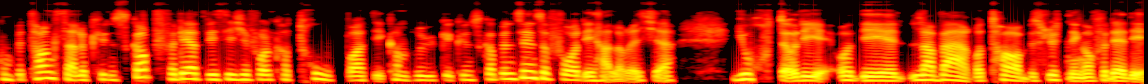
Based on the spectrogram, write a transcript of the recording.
kompetanse eller kunnskap. For hvis ikke folk har tro på at de kan bruke kunnskapen sin, så får de heller ikke gjort det. Og de, og de lar være å ta beslutninger fordi de,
